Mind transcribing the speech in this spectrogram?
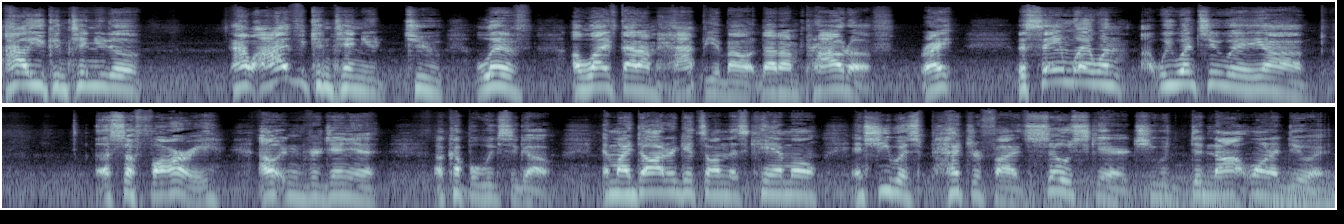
how you continue to how I've continued to live a life that I'm happy about, that I'm proud of, right? The same way when we went to a uh, a safari out in Virginia a couple weeks ago. And my daughter gets on this camel and she was petrified, so scared. She would, did not want to do it.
